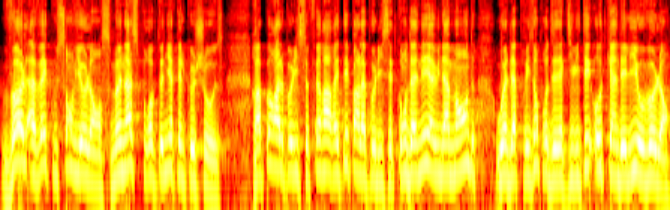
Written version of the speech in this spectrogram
vol avec ou sans violence, menace pour obtenir quelque chose. Rapport à la police, se faire arrêter par la police, être condamné à une amende ou à de la prison pour des activités autres qu'un délit au volant.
